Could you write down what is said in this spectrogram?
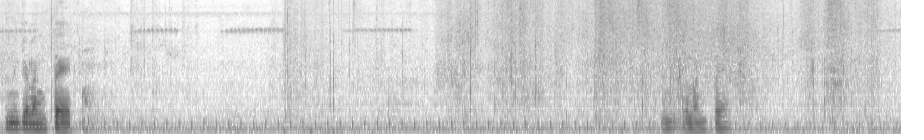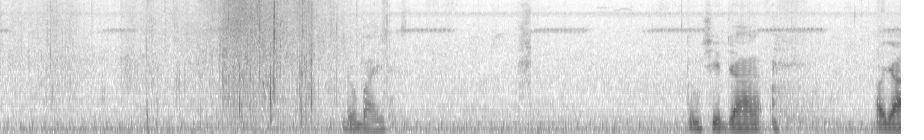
อันนี้กำลังแตก กำลังแตก ดูใบ ต้องฉีดยาแล้ว เอายา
